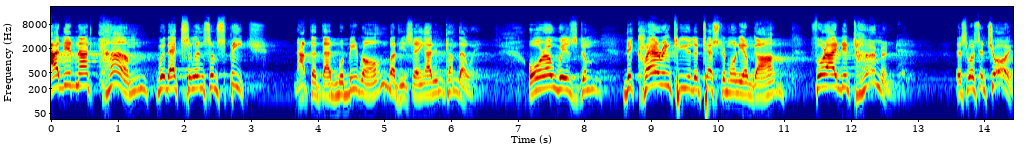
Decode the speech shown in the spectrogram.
I did not come with excellence of speech. Not that that would be wrong, but he's saying I didn't come that way. Or a wisdom, declaring to you the testimony of God, for I determined This was a choice.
